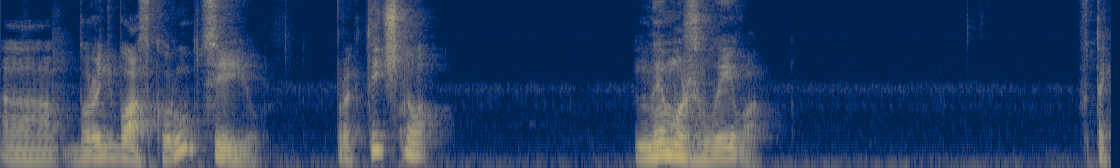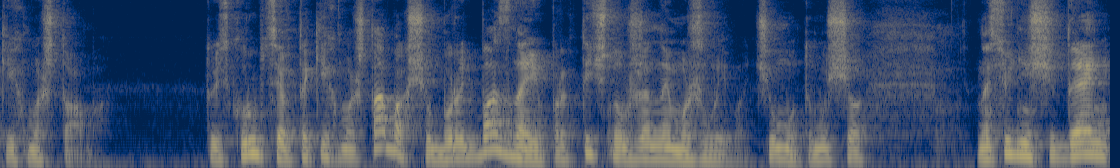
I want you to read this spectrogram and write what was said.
е, боротьба з корупцією практично неможлива в таких масштабах. Тобто корупція в таких масштабах, що боротьба з нею практично вже неможлива. Чому? Тому що на сьогоднішній день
